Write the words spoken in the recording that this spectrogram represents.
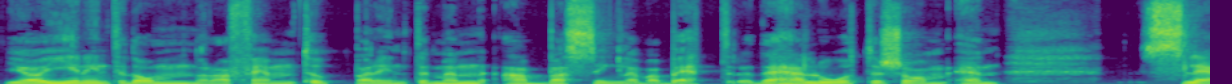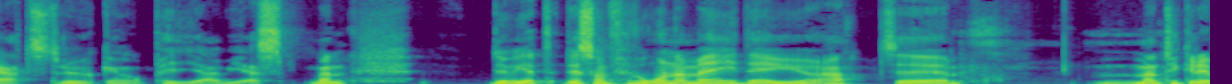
Jag ger inte dem några fem tuppar inte, men Abbas singlar var bättre. Det här låter som en slätstruken kopia av Yes. Men du vet, det som förvånar mig det är ju att eh, man tycker det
